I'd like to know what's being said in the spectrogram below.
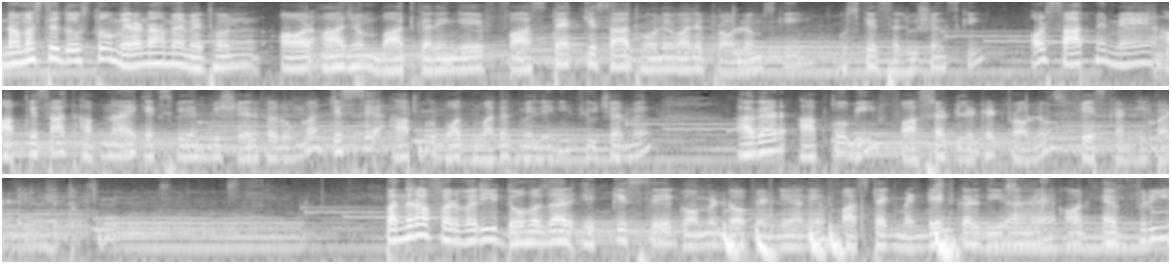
नमस्ते दोस्तों, मेरा नाम है मिथुन और आज हम बात करेंगे फास्टैग के साथ होने वाले प्रॉब्लम्स की, उसके सॉल्यूशंस की और साथ में मैं आपके साथ अपना एक एक्सपीरियंस भी शेयर करूँगा जिससे आपको बहुत मदद मिलेगी फ्यूचर में अगर आपको भी फास्टैग रिलेटेड प्रॉब्लम्स फेस करनी पड़ रही है तो। 15 फरवरी 2021 से गवर्नमेंट ऑफ़ इंडिया ने फास्टैग मैंडेट कर दिया है on every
